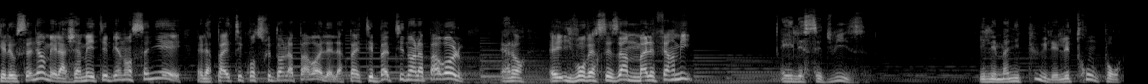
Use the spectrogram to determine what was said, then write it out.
est, au Seigneur, mais elle n'a jamais été bien enseignée, elle n'a pas été construite dans la parole, elle n'a pas été bâtie dans la parole. Et alors, ils vont vers ces âmes mal effermies, et ils les séduisent. Ils les manipulent et les trompent pour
